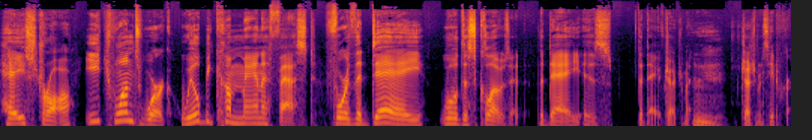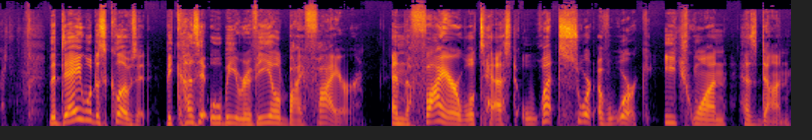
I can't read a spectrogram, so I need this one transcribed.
hay, straw, each one's work will become manifest, for the day will disclose it. The day is the day of judgment, mm. judgment seat of Christ. The day will disclose it because it will be revealed by fire. And the fire will test what sort of work each one has done.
